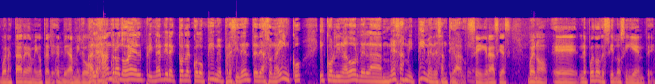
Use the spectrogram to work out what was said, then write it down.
buenas tardes, amigo. Tele, eh, amigo Alejandro escucha. Noel, primer director del Codopime, presidente de Azonaimco y coordinador de las mesas MIPIME de Santiago. Sí, gracias. Bueno, eh, le puedo decir lo siguiente.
